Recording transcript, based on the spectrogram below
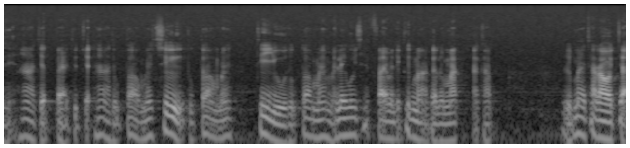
นี่ห้าเจ็ดแปดจุดเจ็ดห้าถูกต้องไหมชื่อถูกต้องไหมที่อยู่ถูกต้องไหมหมายเลขผู้ใช้ไฟมันจะขึ้นมาอัตโนมัตินะครับ หรือไม่ถ้าเราจะ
